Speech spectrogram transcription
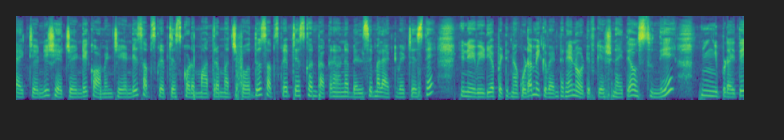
లైక్ చేయండి షేర్ చేయండి కామెంట్ చేయండి. సబ్స్క్రైబ్ చేసుకోవడం మాత్రం మర్చిపోవద్దు. సబ్స్క్రైబ్ చేసుకొని పక్కనే ఉన్న బెల్ సింబల్ యాక్టివేట్ చేస్తే నేను ఏ వీడియో పెట్టినా కూడా మీకు వెంటనే నోటిఫికేషన్ అయితే వస్తుంది. ఇప్పుడైతే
